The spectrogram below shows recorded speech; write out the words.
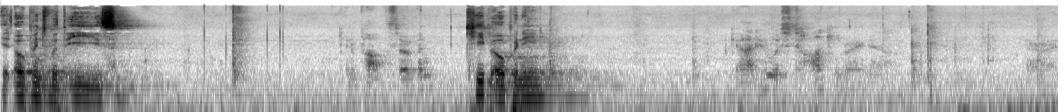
It opens with ease. Can I pop this open? Keep opening. God, who is talking right now? Alright.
